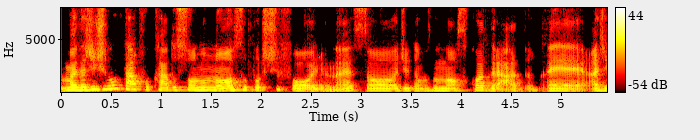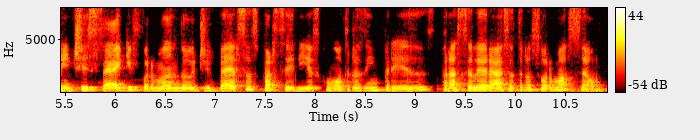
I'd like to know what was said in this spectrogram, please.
Mas a gente não está focado só no nosso portfólio, né? Só, digamos, no nosso quadrado. É, a gente segue formando diversas parcerias com outras empresas para acelerar essa transformação.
